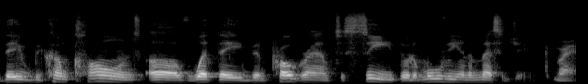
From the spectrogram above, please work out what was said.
they become clones of what they've been programmed to see through the movie and the messaging. Right.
